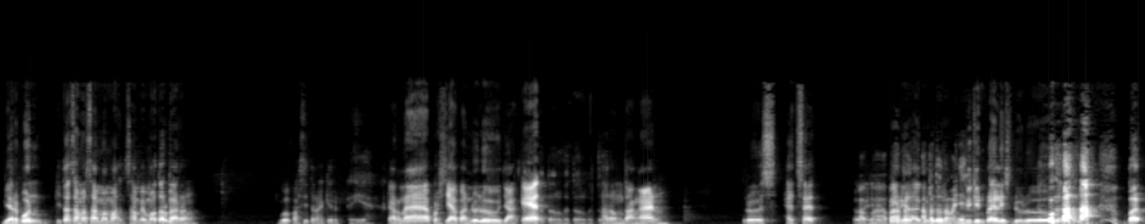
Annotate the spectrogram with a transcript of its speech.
biarpun kita sama-sama ma- sampai motor bareng gue pasti terakhir Iya. karena persiapan dulu jaket Betul betul betul. sarung tangan terus headset Apa- iya, apa- apa- lagu apa dulu. tuh namanya? bikin playlist dulu. Ba-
